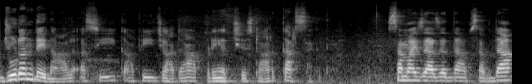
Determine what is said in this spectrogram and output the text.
ਜੁੜਨ ਦੇ ਨਾਲ ਅਸੀਂ ਕਾਫੀ ਜ਼ਿਆਦਾ ਆਪਣੇ ਅੱਛੇ ਸਟਾਰ ਕਰ ਸਕਦੇ ਹਾਂ। ਸਮਾਂ ਇਜਾਜ਼ਤ ਦਾ ਆਪ ਸਭ ਦਾ।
